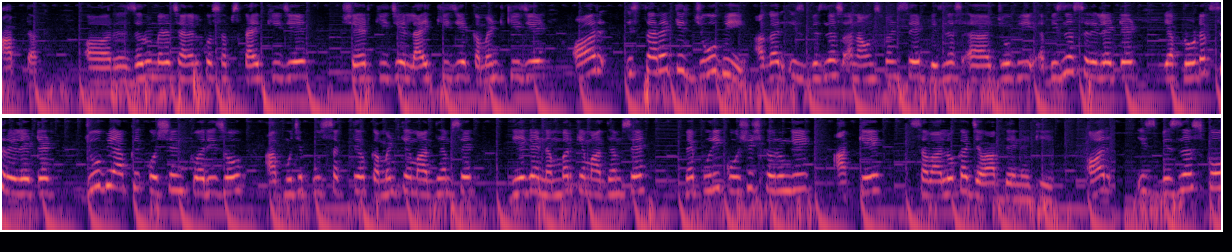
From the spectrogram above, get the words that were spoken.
आप तक। और ज़रूर मेरे चैनल को सब्सक्राइब कीजिए शेयर कीजिए लाइक कीजिए कमेंट कीजिए। और इस तरह के जो भी, अगर इस बिज़नेस अनाउंसमेंट से बिज़नेस जो भी बिज़नेस से रिलेटेड या प्रोडक्ट से रिलेटेड जो भी आपके क्वेश्चन क्वेरीज हो आप मुझे पूछ सकते हो कमेंट के माध्यम से दिए गए नंबर के माध्यम से। मैं पूरी कोशिश करूँगी आपके सवालों का जवाब देने की। और इस बिज़नेस को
